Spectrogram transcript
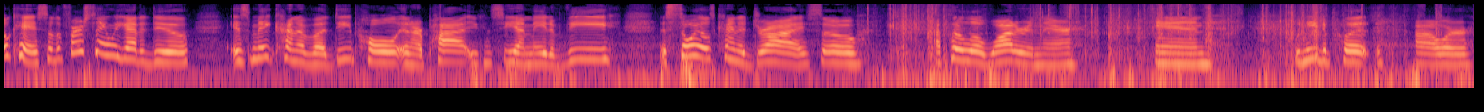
Okay, so the first thing we got to do is make kind of a deep hole in our pot. You can see I made a V. The soil is kind of dry, so I put a little water in there. And we need to put our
